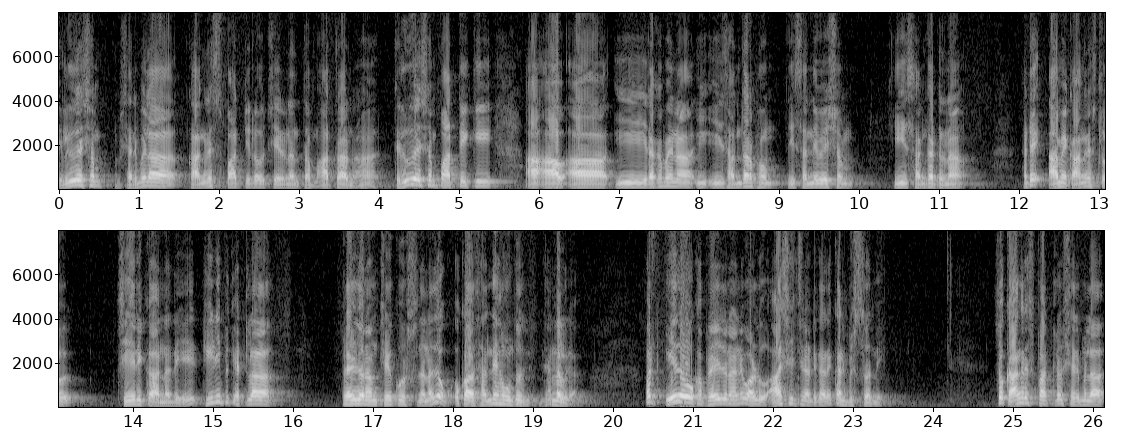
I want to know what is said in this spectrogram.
తెలుగుదేశం షర్మిల కాంగ్రెస్ పార్టీలో చేరినంత మాత్రాన తెలుగుదేశం పార్టీకి ఈ రకమైన ఈ ఈ సందర్భం ఈ సన్నివేశం ఈ సంఘటన అంటే ఆమె కాంగ్రెస్లో చేరిక అన్నది టీడీపీకి ఎట్లా ప్రయోజనం చేకూరుస్తుంది అన్నది ఒక- సందేహం ఉంటుంది జనరల్గా. బట్ ఏదో ఒక ప్రయోజనాన్ని వాళ్ళు ఆశించినట్టుగానే కనిపిస్తుంది. సో కాంగ్రెస్ పార్టీలో షర్మిల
